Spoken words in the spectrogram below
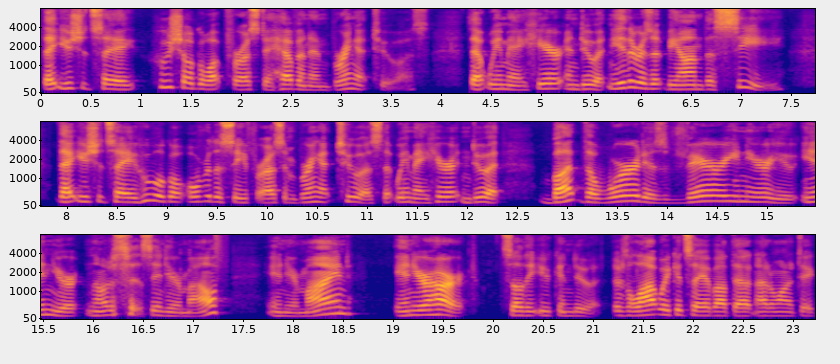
that you should say, Who shall go up for us to heaven and bring it to us? that we may hear and do it. Neither is it beyond the sea that you should say, Who will go over the sea for us and bring it to us that we may hear it and do it? But the word is very near you, in your, notice this, in your mouth, in your mind, in your heart, so that you can do it. There's a lot we could say about that, and I don't want to take,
